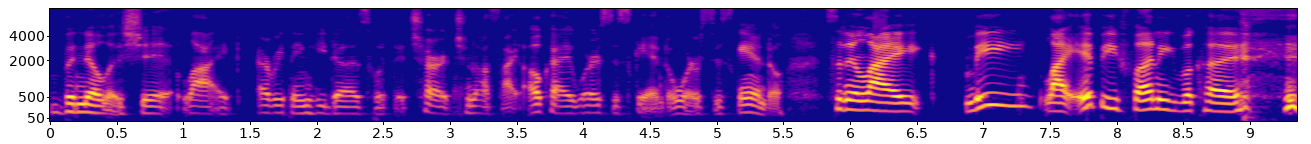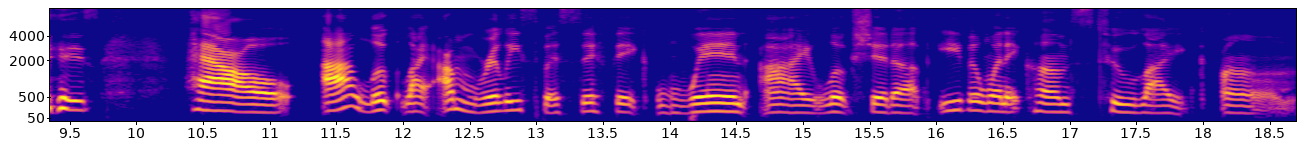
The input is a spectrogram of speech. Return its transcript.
vanilla shit, like everything he does with the church. And I was like, okay, where's the scandal? Where's the scandal? So then, like, me, like, it'd be funny because how I look like I'm really specific when I look shit up, even when it comes to like um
